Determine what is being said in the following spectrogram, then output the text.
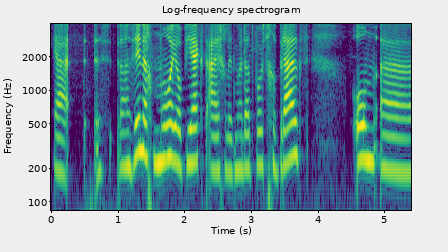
ja, een waanzinnig mooi object eigenlijk, maar dat wordt gebruikt om uh,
